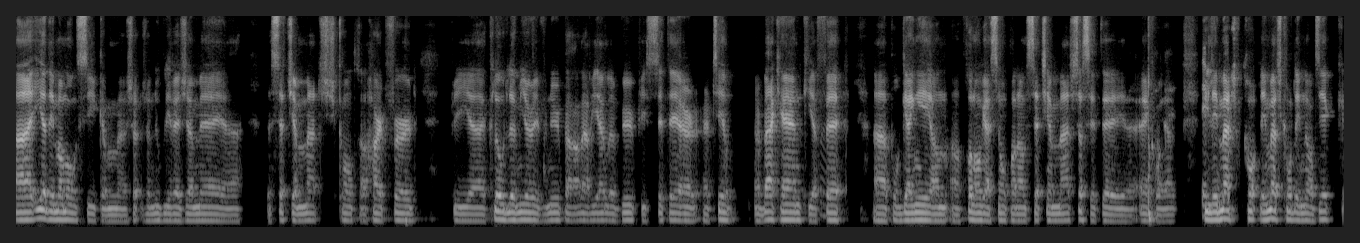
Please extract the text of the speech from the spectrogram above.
il y a des moments aussi, comme je, je n'oublierai jamais le septième match contre Hartford. Puis euh, Claude Lemieux est venu par en arrière le but, puis c'était un, tir, un backhand qui a fait euh, pour gagner en, prolongation pendant le septième match. Ça, c'était euh, incroyable. Puis les matchs, les matchs contre les Nordiques,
